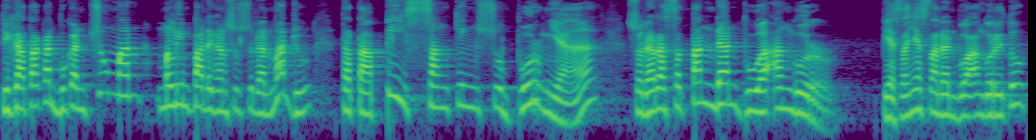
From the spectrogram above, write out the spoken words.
dikatakan bukan cuman melimpah dengan susu dan madu, tetapi saking suburnya saudara setandan buah anggur. Biasanya standar buah anggur itu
